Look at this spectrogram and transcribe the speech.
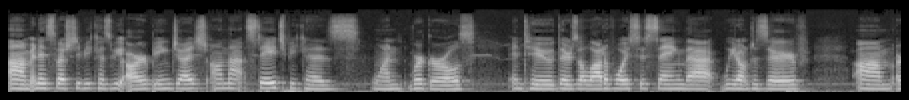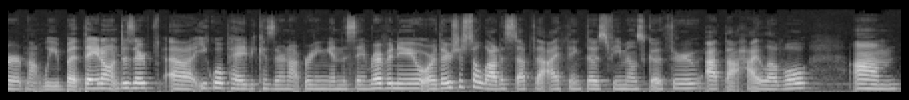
Um, and especially because we are being judged on that stage because one, we're girls, and two, there's a lot of voices saying that we don't deserve um, or not we, but they don't deserve uh, equal pay because they're not bringing in the same revenue, or there's just a lot of stuff that I think those females go through at that high level. Um,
